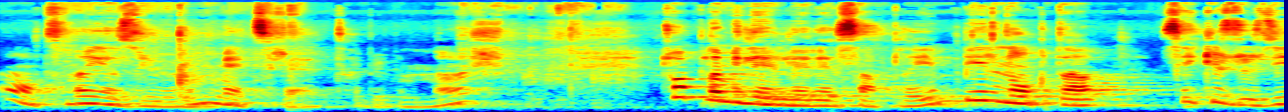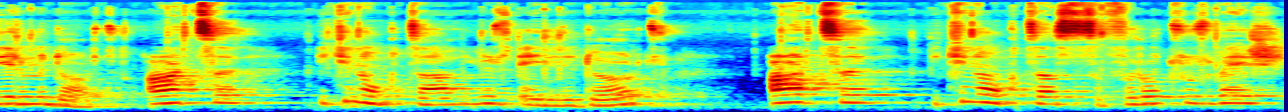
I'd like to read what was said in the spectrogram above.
altına yazıyorum metre tabi bunlar. Toplam ilerileri hesaplayayım. 1.824 artı 2.154 artı 2.035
